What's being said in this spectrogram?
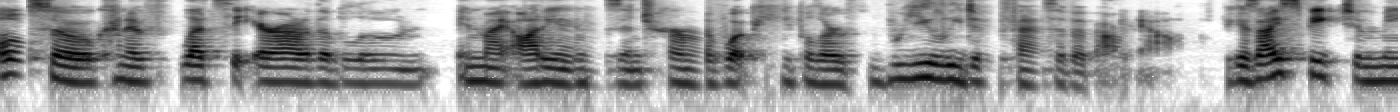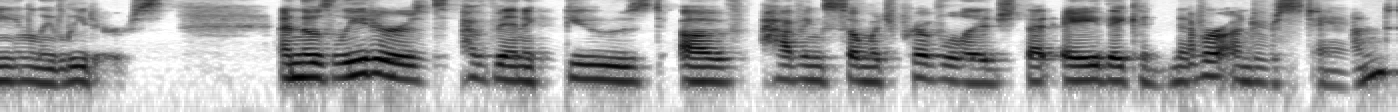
also kind of lets the air out of the balloon in my audience in terms of what people are really defensive about now. Because I speak to mainly leaders. And those leaders have been accused of having so much privilege that A, they could never understand,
